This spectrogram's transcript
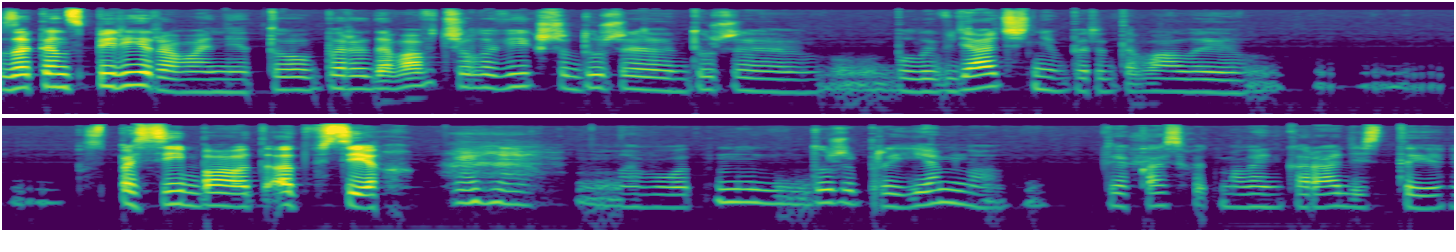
законспіріровані. То передавав чоловік, що дуже, дуже були вдячні, передавали спасіба від, від всіх. Мгм. Ну, Вот. Ну, дуже приємно. Якась хоч маленька радість, ти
